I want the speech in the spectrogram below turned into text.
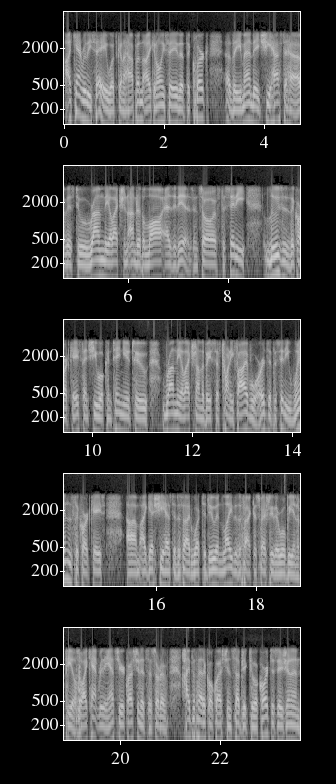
I can't really say what's going to happen. I can only say that the clerk, uh, the mandate she has to have is to run the election under the law as it is. And so if the city loses the court case, then she will continue to run the election on the basis of 25 wards. If the city wins the court case, um, I guess she has to decide what to do in light of the fact, especially there will be an appeal. So I can't really answer your question. It's a sort of hypothetical question subject to a court decision, and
